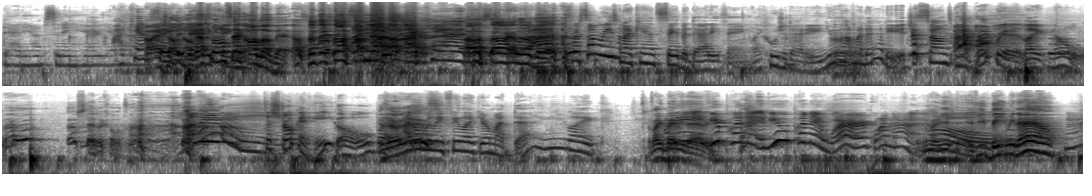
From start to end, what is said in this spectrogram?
Daddy, I'm sitting here. Yeah. I can't Oh, say actually, the oh, oh that's daddy phone thing, sex. though. Oh, I love that. Oh, so- that's awesome. I can't. Oh, sorry. I love I, that. for some reason, I can't say the daddy thing. Like, who's your daddy? You're not my uh. daddy. It just sounds inappropriate. Like, no. I've said it a couple times. I mean, to stroke an ego, but that what it I don't is? really feel like you're my daddy. Like, like I baby mean, daddy. if you're putting if you putting in work, why not? Like, No. if you beat me down, Mhm.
